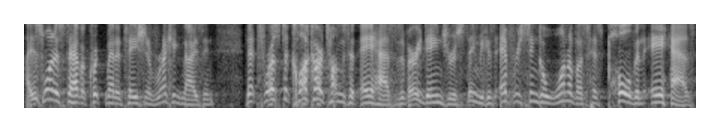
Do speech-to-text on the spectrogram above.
I just want us to have a quick meditation of recognizing that for us to cluck our tongues at Ahaz is a very dangerous thing because every single one of us has pulled an Ahaz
